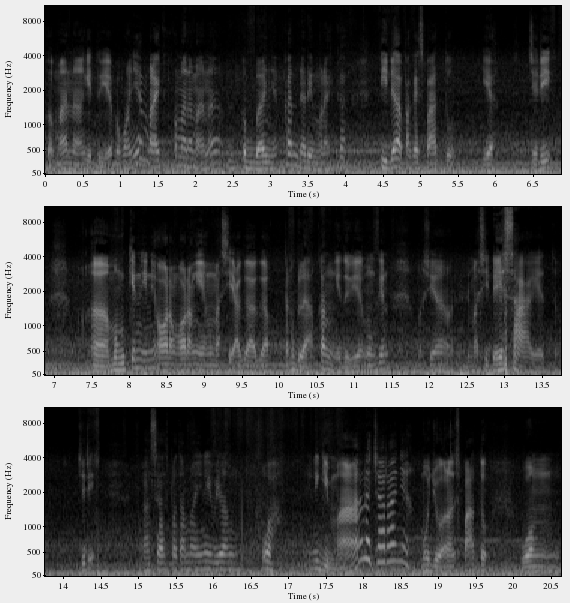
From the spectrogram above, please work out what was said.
ke mana gitu ya. Pokoknya mereka ke mana-mana, kebanyakan dari mereka tidak pakai sepatu, ya. Jadi uh, mungkin ini orang-orang yang masih agak-agak terbelakang gitu ya, mungkin masih masih desa gitu. Jadi uh, sales pertama ini bilang, wah ini gimana caranya? Mau jualan sepatu. Wong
